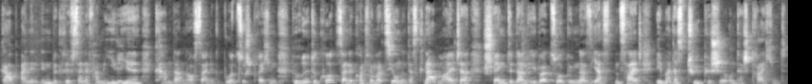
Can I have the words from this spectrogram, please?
gab einen Inbegriff seiner Familie, kam dann auf seine Geburt zu sprechen, berührte kurz seine Konfirmation und das Knabenalter, schwenkte dann über zur Gymnasiastenzeit, immer das Typische unterstreichend.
